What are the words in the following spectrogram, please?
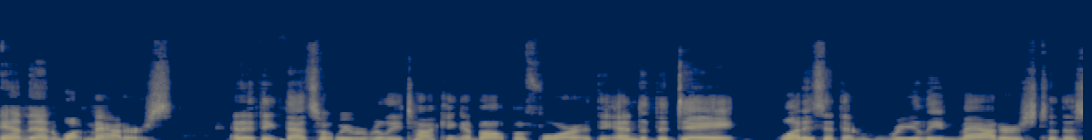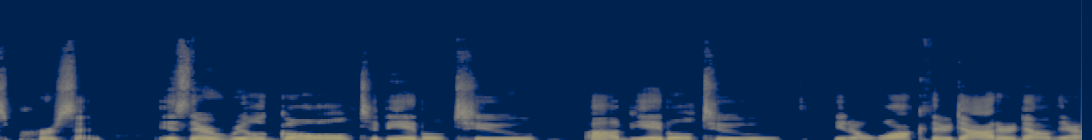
And then what matters? And I think that's what we were really talking about before. At the end of the day, what is it that really matters to this person? Is their real goal to be able to uh, be able to, you know, walk their daughter down their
